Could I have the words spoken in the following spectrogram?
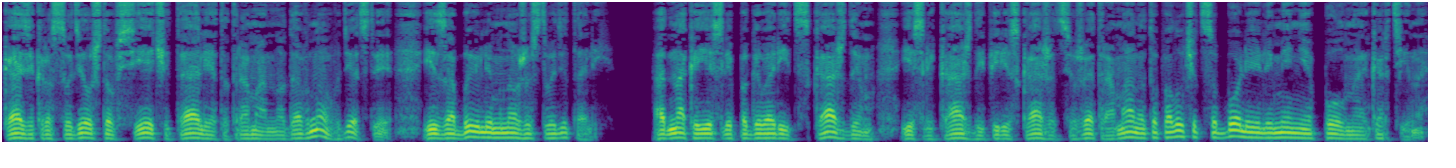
Казик рассудил, что все читали этот роман, но давно, в детстве, и забыли множество деталей. Однако, если поговорить с каждым, если каждый перескажет сюжет романа, то получится более или менее полная картина.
